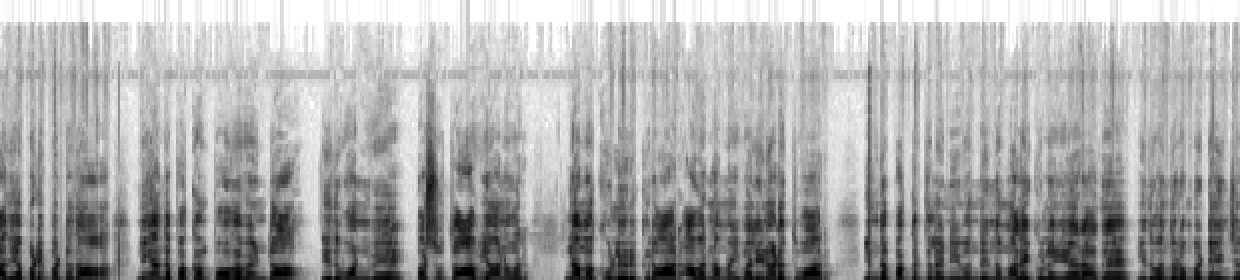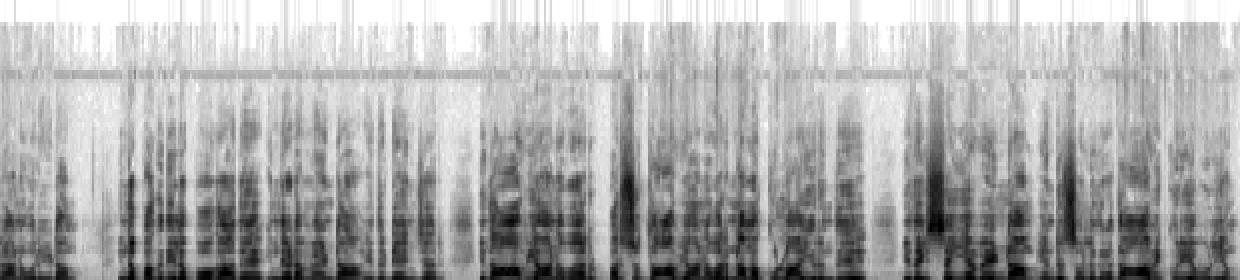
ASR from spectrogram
அது எப்படிப்பட்டதான் நீ அந்த பக்கம் போக வேண்டாம். இது ஒன் வே பர்சுத்த ஆவியானவர் நமக்குள் இருக்கிறார். அவர் நம்மை வழி நடத்துவார். இந்த பக்கத்தில் நீ வந்து இந்த மலைக்குள்ளே ஏறாத. இது வந்து ரொம்ப டேஞ்சரான ஒரு இடம். இந்த பகுதியில் போகாது. இந்த இடம் வேண்டாம். இது டேஞ்சர். இந்த ஆவியானவர் பரிசுத்த ஆவியானவர் நமக்குள்ளாக இருந்து இதை செய்ய வேண்டாம் என்று சொல்லுகிறது ஆவிக்குரிய ஊழியம்.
